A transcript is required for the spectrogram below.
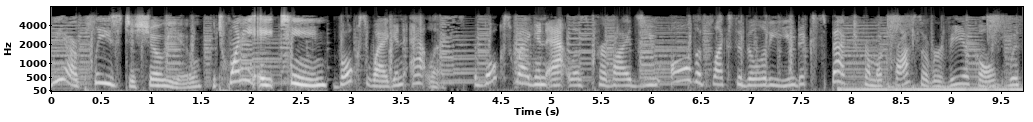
We are pleased to show you the 2018 Volkswagen Atlas. The Volkswagen Atlas provides you all the flexibility you'd expect from a crossover vehicle with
